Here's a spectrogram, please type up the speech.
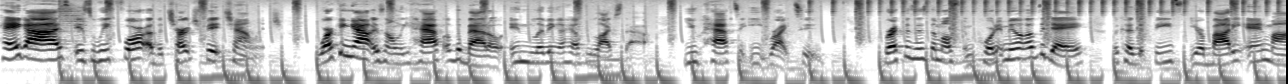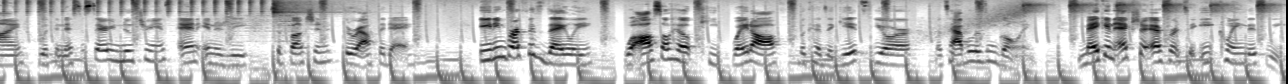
Hey guys, it's week four of the Church Fit Challenge. Working out is only half of the battle in living a healthy lifestyle. You have to eat right too. Breakfast is the most important meal of the day because it feeds your body and mind with the necessary nutrients and energy to function throughout the day. Eating breakfast daily will also help keep weight off because it gets your metabolism going. Make an extra effort to eat clean this week.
